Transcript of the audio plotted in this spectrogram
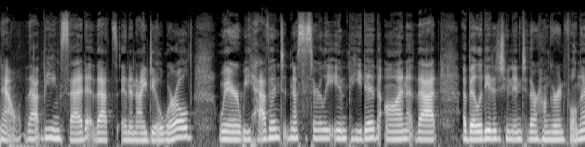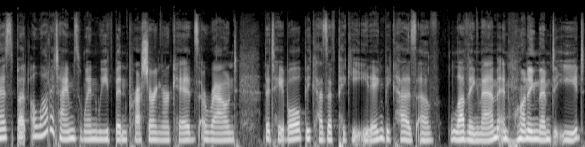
Now, that being said, that's in an ideal world where we haven't necessarily impeded on that ability to tune into their hunger and fullness. But a lot of times when we've been pressuring our kids around the table because of picky eating, because of loving them and wanting them to eat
